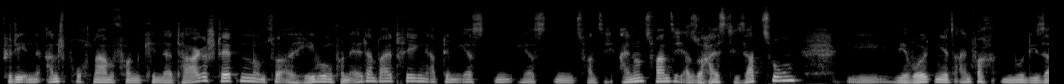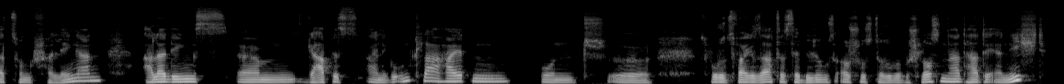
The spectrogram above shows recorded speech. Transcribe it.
für die Inanspruchnahme von Kindertagesstätten und zur Erhebung von Elternbeiträgen ab dem 01.01.2021. Also heißt die Satzung, die, wir wollten jetzt einfach nur die Satzung verlängern, Allerdings, ähm, gab es einige Unklarheiten und, äh, es wurde zwar gesagt, dass der Bildungsausschuss darüber beschlossen hat, hatte er nicht.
